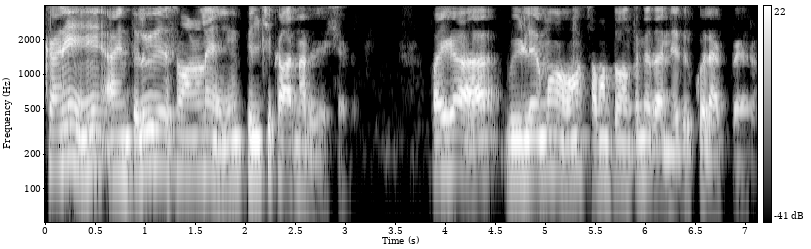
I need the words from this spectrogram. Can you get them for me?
కానీ ఆయన తెలుగుదేశం వాళ్ళని పిలిచి కార్నర్ చేశాడు. పైగా వీళ్ళేమో సమర్థవంతంగా దాన్ని ఎదుర్కోలేకపోయారు.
